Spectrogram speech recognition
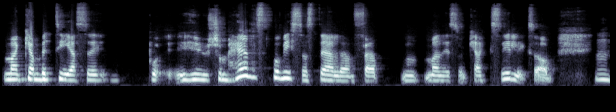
man kan bete sig på, hur som helst på vissa ställen för att man är så kaxig liksom. Mm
